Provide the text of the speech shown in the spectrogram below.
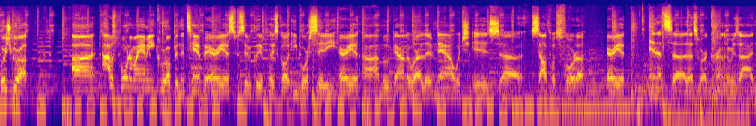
Where'd you grow up? Uh, I was born in Miami, grew up in the Tampa area, specifically a place called Ybor City area. Uh, I moved down to where I live now, which is uh, Southwest Florida area, and that's uh, that's where I currently reside.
